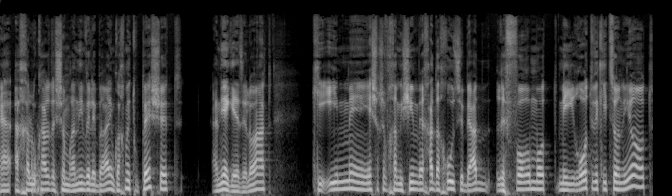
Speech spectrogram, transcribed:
החלוקה הזאת לשמרנים וליברלים כל כך מטופשת, אני אגיד את זה לא את, כי אם אה, יש עכשיו 51 אחוז שבעד רפורמות מהירות וקיצוניות,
